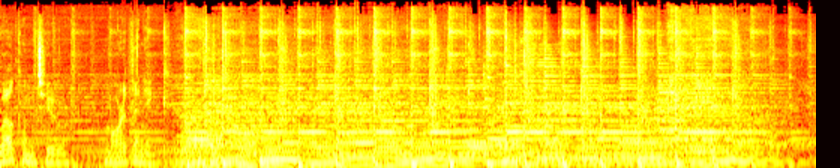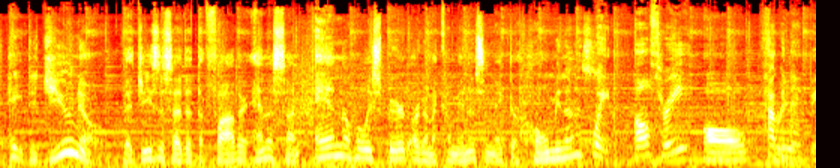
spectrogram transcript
Welcome to More Than Ink. Hey, did you know that Jesus said that the Father and the Son and the Holy Spirit are going to come in us and make their home in us? Wait, all three? All How three. can that be?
